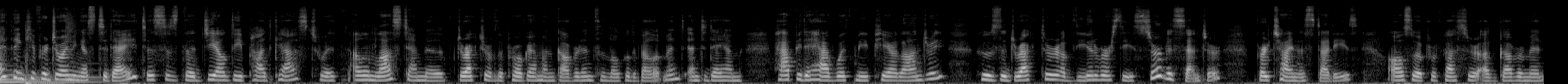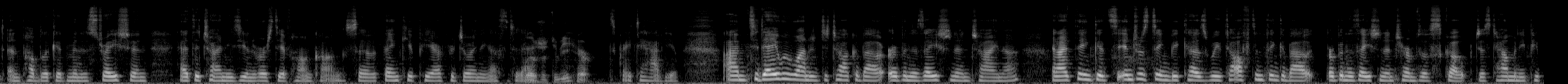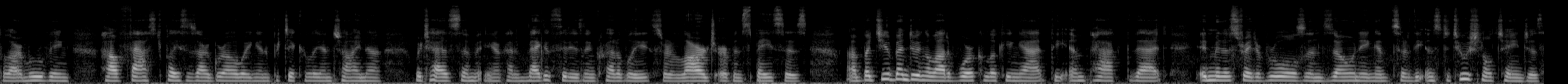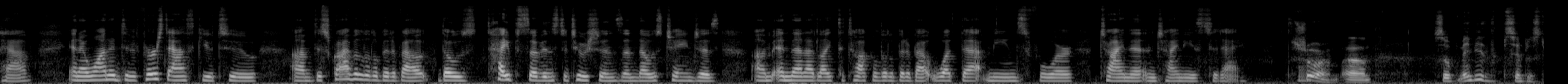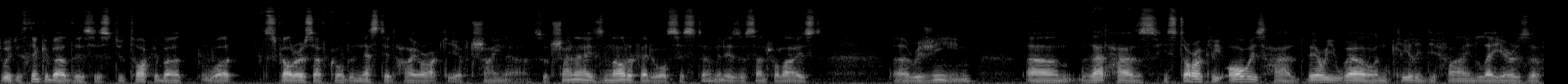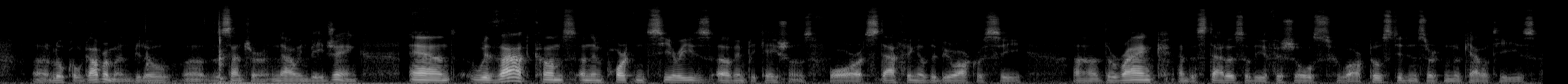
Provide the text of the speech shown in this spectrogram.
Hi, thank you for joining us today. This is the GLD podcast with Ellen Lust. I'm the director of the program on governance and local development, and today I'm happy to have with me Pierre Landry, who's the director of the University Service Center for China Studies, also a professor of government and public administration at the Chinese University of Hong Kong. So thank you, Pierre, for joining us today. Pleasure to be here. It's great to have you. Um, today we wanted to talk about urbanization in China, and I think it's interesting because we often think about urbanization in terms of scope, just how many people are moving, how fast places are growing, and particularly in China, which has some you know kind of megacities, incredibly sort of large urban spaces. Uh, but you've been doing a lot of work looking at the impact that administrative rules and zoning and sort of the institutional changes have. And I wanted to first ask you to um, describe a little bit about those types of institutions and those changes. Um, and then I'd like to talk a little bit about what that means for China and Chinese today. Sure. Um, so maybe the simplest way to think about this is to talk about what scholars have called the nested hierarchy of China. So China is not a federal system; it is a centralized uh, regime um, that has historically always had very well and clearly defined layers of uh, local government below uh, the center, now in Beijing. And with that comes an important series of implications for staffing of the bureaucracy, uh, the rank and the status of the officials who are posted in certain localities,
